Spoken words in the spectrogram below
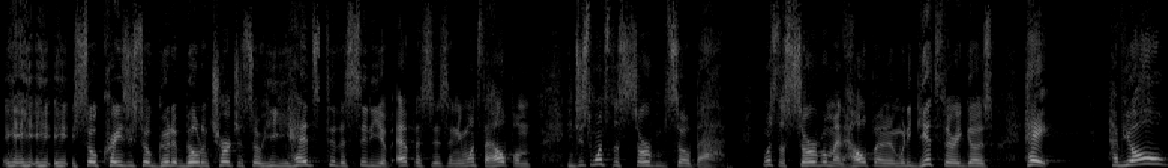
he, he, he's so crazy, so good at building church, and so he heads to the city of Ephesus and he wants to help them. He just wants to serve them so bad. He wants to serve them and help them. And when he gets there, he goes, Hey, have you all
